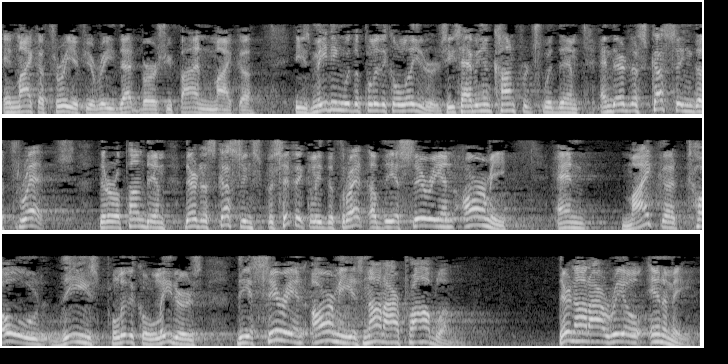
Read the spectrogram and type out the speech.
In Micah 3, if you read that verse, you find Micah. He's meeting with the political leaders. He's having a conference with them, and they're discussing the threats that are upon them. They're discussing specifically the threat of the Assyrian army. And Micah told these political leaders, the Assyrian army is not our problem. They're not our real enemy.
